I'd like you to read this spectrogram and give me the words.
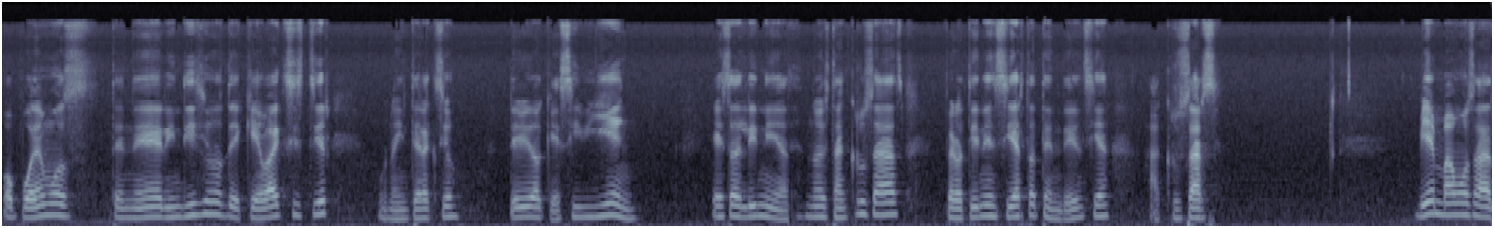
o podemos tener indicios de que va a existir una interacción. Debido a que si bien estas líneas no están cruzadas, pero tienen cierta tendencia a cruzarse. Bien, vamos a,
